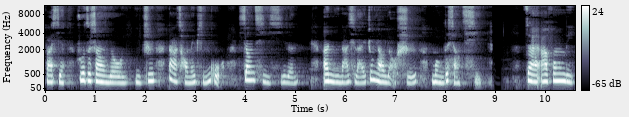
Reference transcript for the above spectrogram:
发现桌子上有一只大草莓苹果，香气袭人。安妮拿起来正要咬时，猛地想起，在阿峰里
